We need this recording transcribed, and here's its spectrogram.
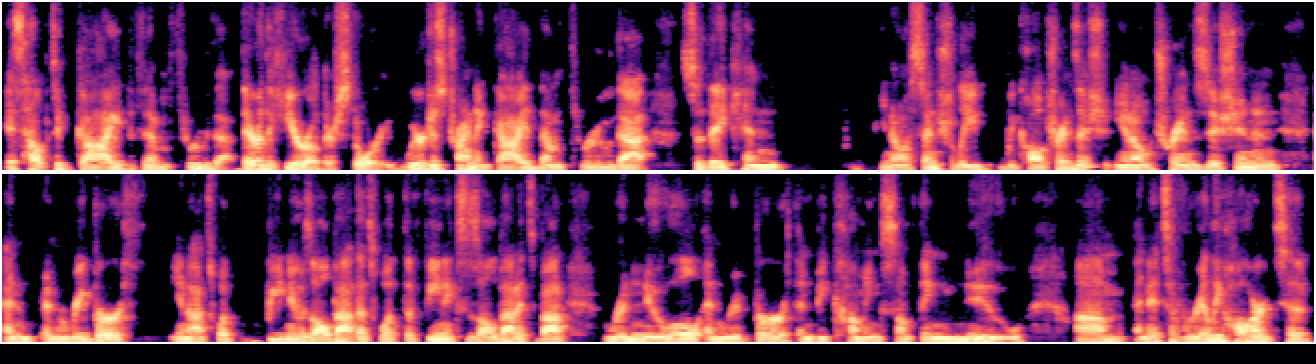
is help to guide them through that. They're the hero their story. We're just trying to guide them through that so they can you know essentially we call transition you know transition and and and rebirth. You know that's what Bennu is all about. That's what the phoenix is all about. It's about renewal and rebirth and becoming something new. Um, and it's really hard to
